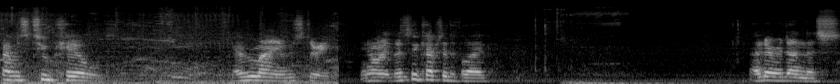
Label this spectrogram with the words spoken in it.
That was two kills. Never mind, it was three. You know what? Let's do capture the flag. I've never done this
